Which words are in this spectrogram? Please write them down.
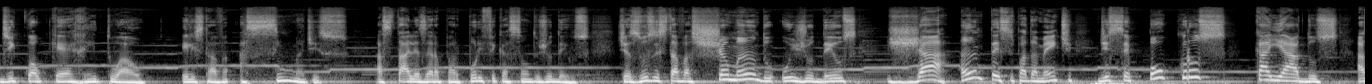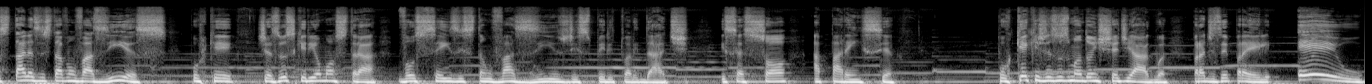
de qualquer ritual. Ele estava acima disso. As talhas eram para purificação dos judeus. Jesus estava chamando os judeus já antecipadamente de sepulcros caiados. As talhas estavam vazias porque Jesus queria mostrar: vocês estão vazios de espiritualidade. Isso é só aparência. Por que, que Jesus mandou encher de água? Para dizer para ele: Eu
